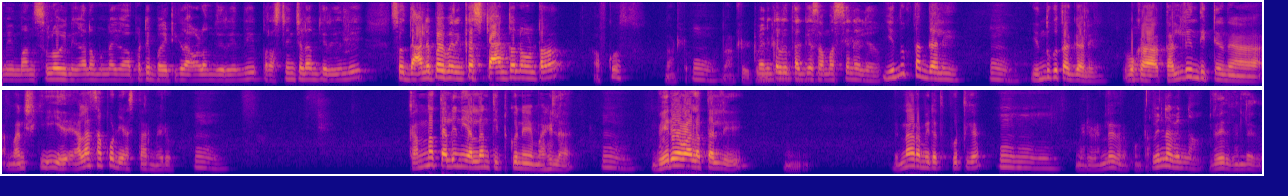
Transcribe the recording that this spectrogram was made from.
మీ మనసులో ఇన్ని గానం ఉన్నాయి కాబట్టి బయటికి రావడం జరిగింది ప్రశ్నించడం జరిగింది. సో దానిపై మీరు ఇంకా stand తోనే ఉంటారా? అఫ్ కోర్స్ దాంట్లో. దాంట్లో వెనకలకు తగ్గే సమస్యనే లేదు. ఎందుకు తగ్గాలి? ఎందుకు తగ్గాలి? ఒక తల్లిని తిట్టిన మనిషికి ఎలా సపోర్ట్ చేస్తారు మీరు? ఉమ్, కన్న తల్లిని ఎల్లని తిట్టుకునే మహిళ వేరే వాళ్ళ తల్లి విన్నారా మీరు అది పూర్తిగా. మీరు వినలేదు అనుకుంటా. విన్నా విన్నా. లేదు వినలేదు.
